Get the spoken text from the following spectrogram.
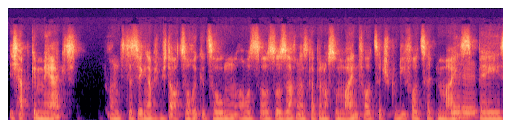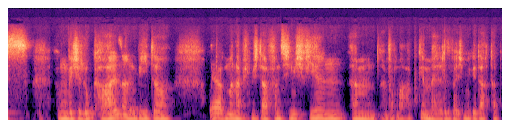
ich habe gemerkt, und deswegen habe ich mich da auch zurückgezogen aus, aus so Sachen. Es gab ja noch so MeinVZ, StudiVZ, MySpace, mhm. irgendwelche lokalen. Anbieter. Und ja. irgendwann habe ich mich da von ziemlich vielen ähm, einfach mal abgemeldet, weil ich mir gedacht habe,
